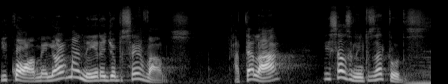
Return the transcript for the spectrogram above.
e qual a melhor maneira de observá-los. Até lá e seus limpos a todos!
